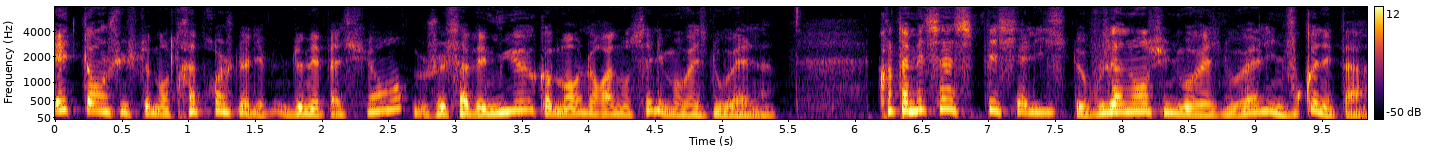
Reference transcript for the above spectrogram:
étant justement très proche de, de mes patients, je savais mieux comment leur annoncer les mauvaises nouvelles. Quand un médecin spécialiste vous annonce une mauvaise nouvelle, il ne vous connaît pas.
